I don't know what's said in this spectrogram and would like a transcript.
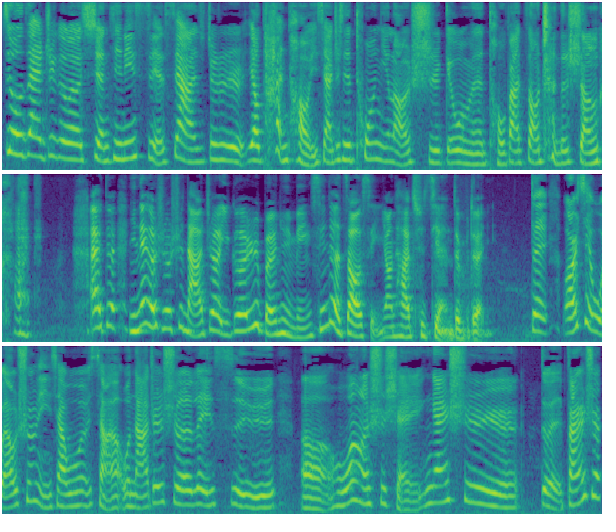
就在这个选题里写下，就是要探讨一下这些托尼老师给我们头发造成的伤害。哎，对你那个时候是拿着一个日本女明星的造型让她去剪，对不对？对，而且我要说明一下，我想要我拿着是类似于呃，我忘了是谁，应该是对，反正是。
